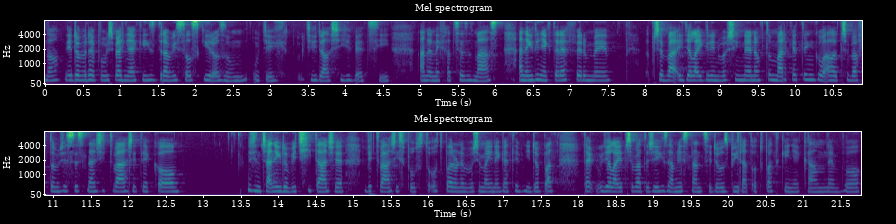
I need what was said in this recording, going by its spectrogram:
no, je dobré používat nějaký zdravý selský rozum u těch, u těch dalších věcí a nenechat se zmást. A někdy některé firmy třeba i dělají greenwashing nejenom v tom marketingu, ale třeba v tom, že se snaží tvářit jako když jim třeba někdo vyčítá, že vytváří spoustu odpadu nebo že mají negativní dopad, tak udělají třeba to, že jejich zaměstnanci jdou sbírat odpadky někam nebo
